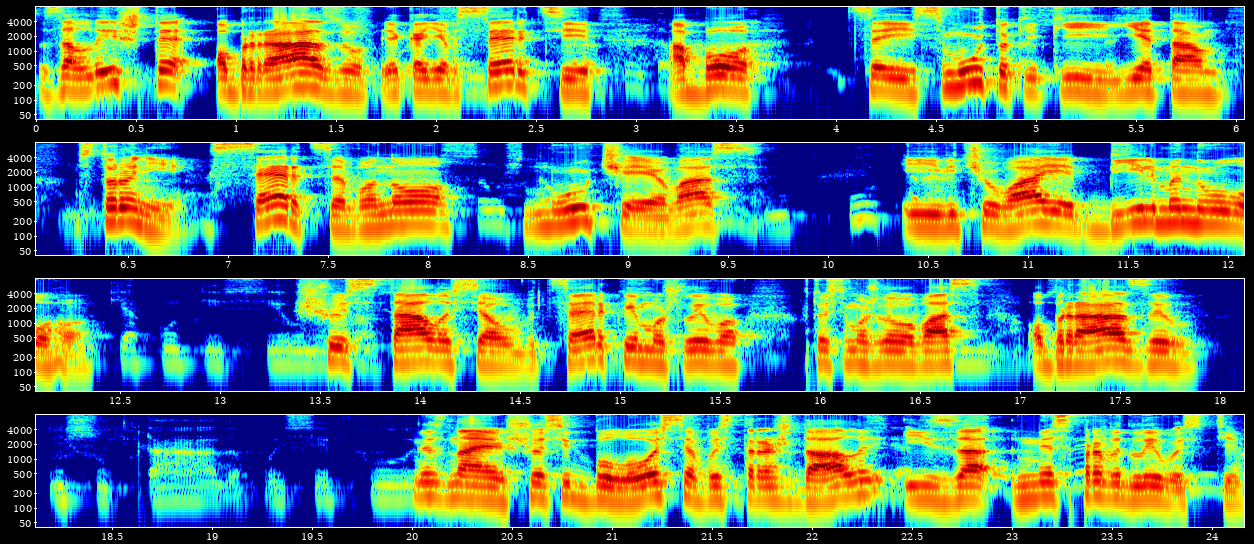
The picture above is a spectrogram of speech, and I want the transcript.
залиште образу, яка є в серці, або цей смуток, який є там в стороні. Серце, воно мучає вас і відчуває біль минулого. Щось сталося в церкві, можливо, хтось, можливо, вас образив. Не знаю, щось відбулося, ви страждали із-за несправедливості,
